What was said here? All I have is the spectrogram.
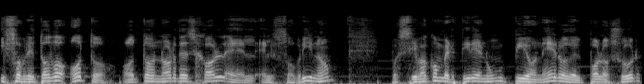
y sobre todo Otto, Otto Nordeskjold, el, sobrino, pues se iba a convertir en un pionero del Polo Sur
